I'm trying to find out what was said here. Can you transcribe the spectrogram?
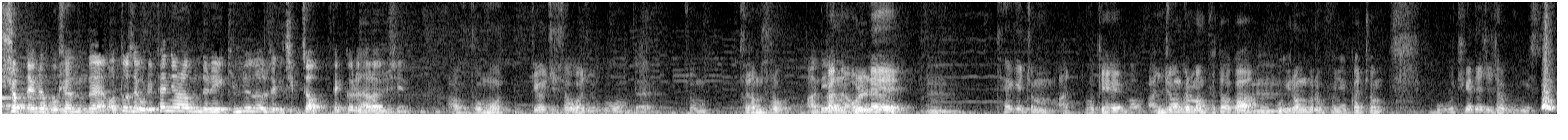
주접 댓글 보셨는데 어떠세요? 우리 팬 여러분들이 김준 선수에게 직접 댓글을 달아주신. 아우 너무 띄워주셔가지고 네. 좀 부담스러워요. 아니요. 그러니까 원래 음. 되게 좀뭐 이렇게 막 안 좋은 글만 보다가 음. 뭐 이런 글을 보니까 좀 뭐 어떻게 될지 잘 모르겠어요.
